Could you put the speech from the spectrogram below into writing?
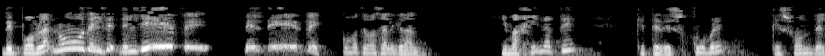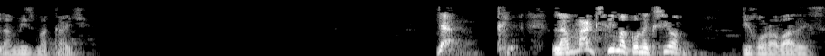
De Puebla. No, del, del DF. Del DF. ¿Cómo te vas alegrando? Imagínate que te descubre que son de la misma calle. Ya. La máxima conexión. Dijo Rabades,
